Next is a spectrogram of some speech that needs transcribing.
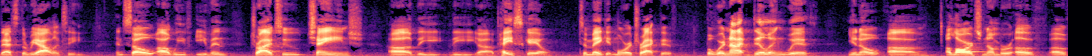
that's the reality. And so uh, we've even tried to change uh, the, the pay scale to make it more attractive. But we're not dealing with, you know, um, a large number of, of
